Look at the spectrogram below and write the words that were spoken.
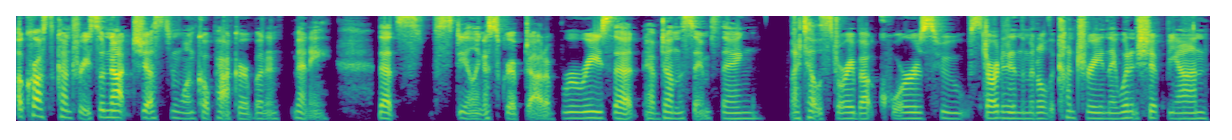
across the country. So, not just in one co-packer, but in many. That's stealing a script out of breweries that have done the same thing. I tell a story about Coors who started in the middle of the country and they wouldn't ship beyond,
